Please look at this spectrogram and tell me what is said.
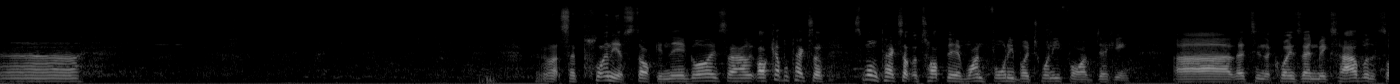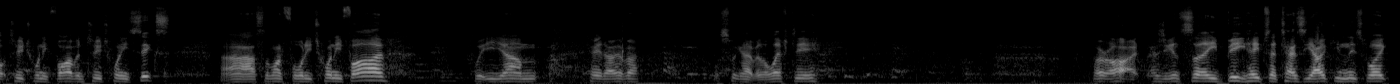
Uh, Right, so plenty of stock in there, guys. Uh, a couple packs of small packs up the top there, 140 by 25 decking. Uh, that's in the Queensland mixed hardwood. It's like 225 and 226. Uh, so 140, 25. If we um, head over. We'll swing over the left here. All right, as you can see, big heaps of Tassie oak in this week.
